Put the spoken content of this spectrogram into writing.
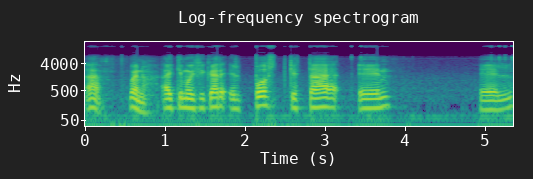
ah, bueno, hay que modificar el post que está en el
